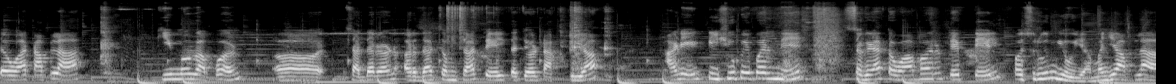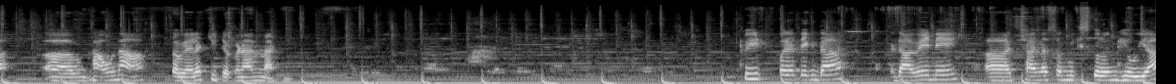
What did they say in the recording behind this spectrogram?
तवा तापला की मग आपण साधारण अर्धा चमचा तेल त्याच्यावर टाकूया आणि टिश्यू पेपरने सगळ्या तवाभर ते तेल पसरून घेऊया. म्हणजे आपला घावना तव्याला चिटकणार नाही. पीठ परत एकदा डावेने छान असं मिक्स करून घेऊया.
